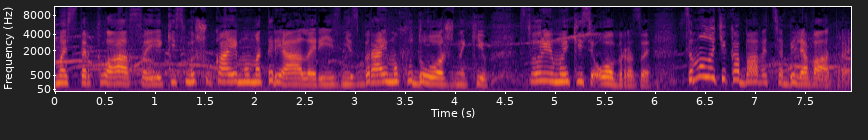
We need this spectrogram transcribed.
майстер-класи, якісь ми шукаємо матеріали різні, збираємо художників, створюємо якісь образи. Це молодь, яка бавиться біля ватри.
